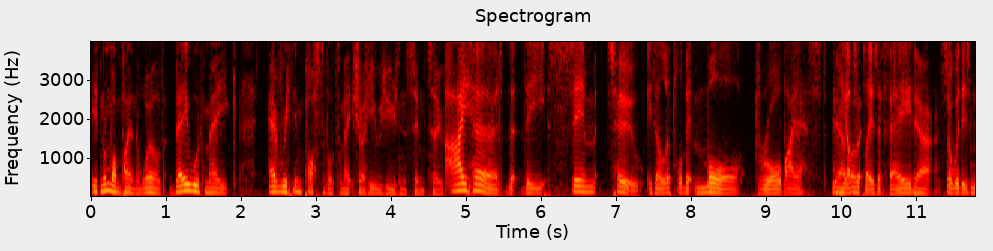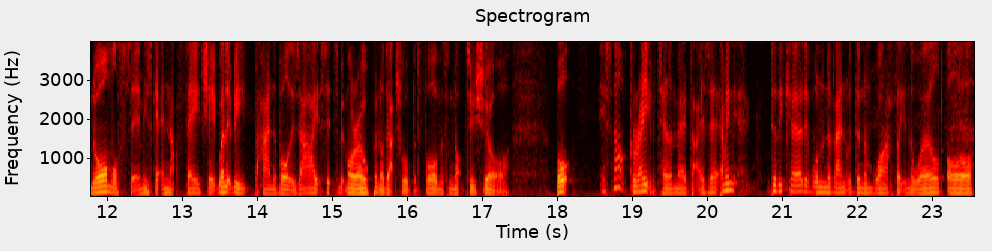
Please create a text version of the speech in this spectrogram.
he's number one player in the world. They would make everything possible to make sure he was using Sim 2. I heard that the Sim 2 is a little bit more draw biased and Yeah, he well, obviously it- plays a fade. Yeah. So with his normal sim, he's getting that fade shape. Whether it be behind the ball, his eye, it sits a bit more open, or the actual performance, I'm not too sure. But it's not great for TaylorMade that is it? I mean, do they care they've won an event with the number one athlete in the world? Or,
